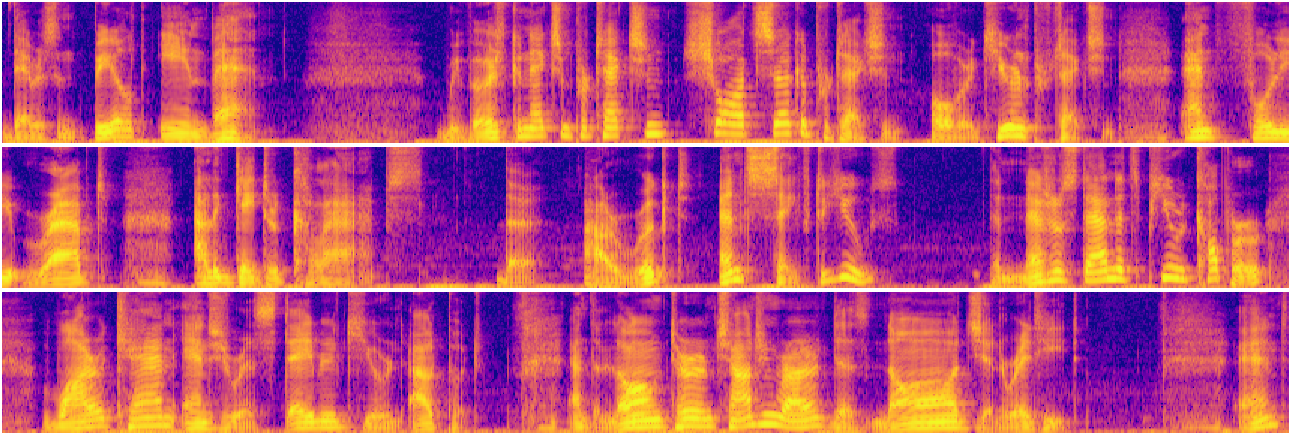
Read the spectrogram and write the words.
there is a built-in van reverse connection protection, short circuit protection, over current protection, and fully wrapped alligator clamps. They are rugged and safe to use. The national standards pure copper wire can ensure a stable current output, and the long-term charging wire does not generate heat. And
